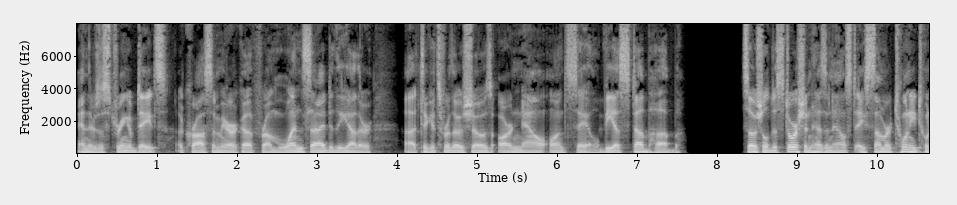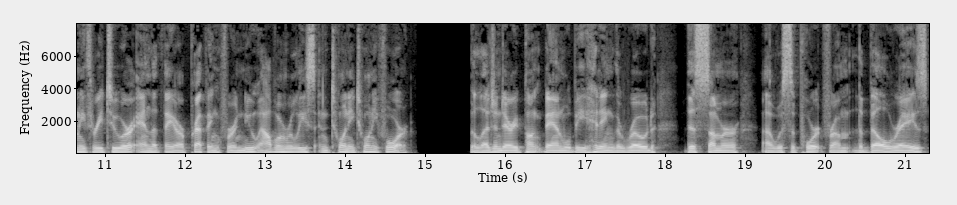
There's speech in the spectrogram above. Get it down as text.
and there's a string of dates across America from one side to the other. Uh, tickets for those shows are now on sale via StubHub. Social Distortion has announced a summer 2023 tour and that they are prepping for a new album release in 2024. The legendary punk band will be hitting the road this summer uh, with support from the Bell Rays.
